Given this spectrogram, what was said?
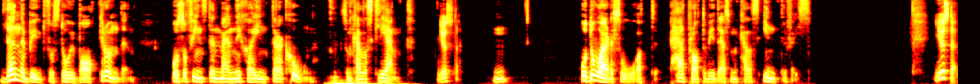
Den är byggd för att stå i bakgrunden. Och så finns det en människa i interaktion som kallas klient. Just det. Och då är det så att här pratar vi det som kallas interface. Just det.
